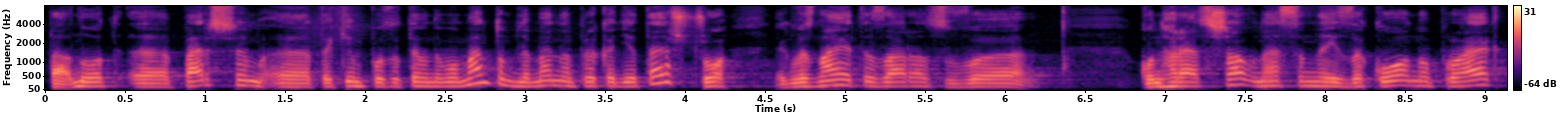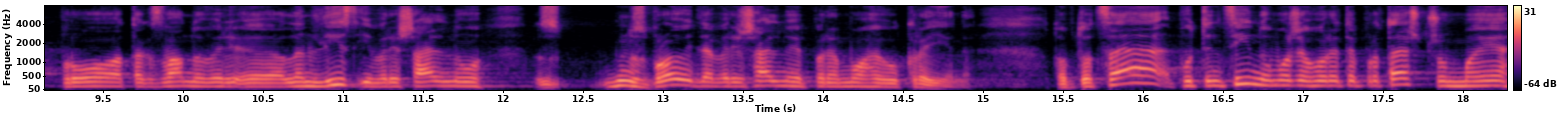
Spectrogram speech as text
та, ну от е, першим е, таким позитивним моментом для мене, наприклад, є те, що, як ви знаєте, зараз в Конгрес США внесений законопроект про так звану е, ленд-ліз і вирішальну ну, зброю для вирішальної перемоги України. Тобто, це потенційно може говорити про те, що ми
